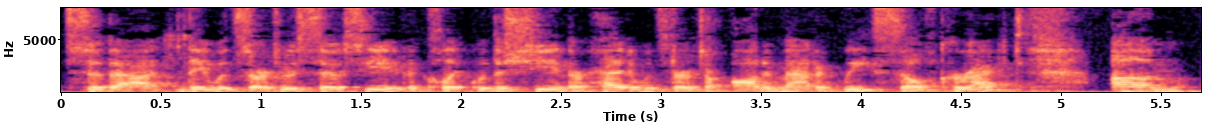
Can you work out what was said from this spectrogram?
so that they would start to associate a click with a she in their head and would start to automatically self-correct. Um,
